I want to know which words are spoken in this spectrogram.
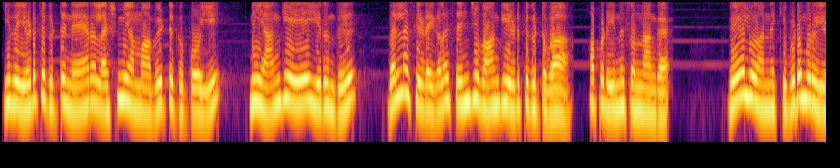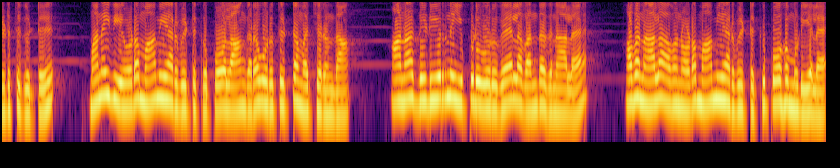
இதை எடுத்துக்கிட்டு நேர லட்சுமி அம்மா வீட்டுக்கு போய் நீ அங்கேயே இருந்து வெள்ளை சீடைகளை செஞ்சு வாங்கி எடுத்துக்கிட்டு வா அப்படின்னு சொன்னாங்க. வேலு அன்னைக்கு விடுமுறை எடுத்துக்கிட்டு மனைவியோட மாமியார் வீட்டுக்கு போலாங்கிற ஒரு திட்டம் வச்சிருந்தான். ஆனா திடீர்னு இப்படி ஒரு வேலை வந்ததுனால அவனால அவனோட மாமியார் வீட்டுக்கு போக முடியல.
